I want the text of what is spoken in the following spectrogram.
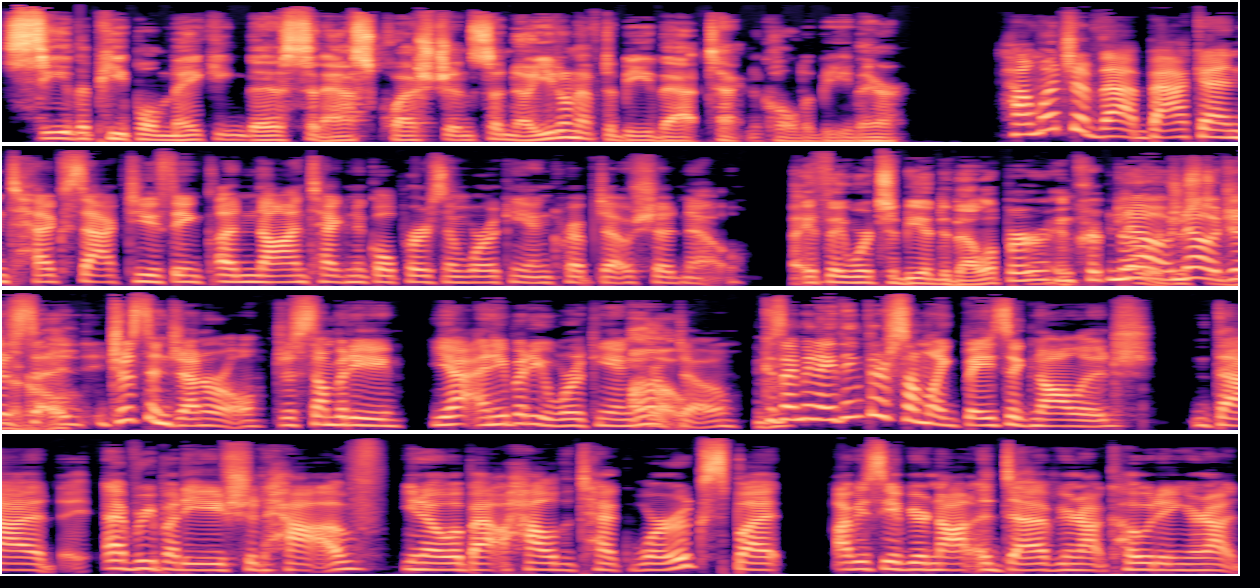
see the people making this and ask questions. So no, you don't have to be that technical to be there. How much of that back end tech stack do you think a non technical person working in crypto should know? If they were to be a developer in crypto? No, just no, just uh, just in general. Just somebody, yeah, anybody working in oh. crypto. Because I mean, I think there's some like basic knowledge that everybody should have, you know, about how the tech works. But obviously, if you're not a dev, you're not coding, you're not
